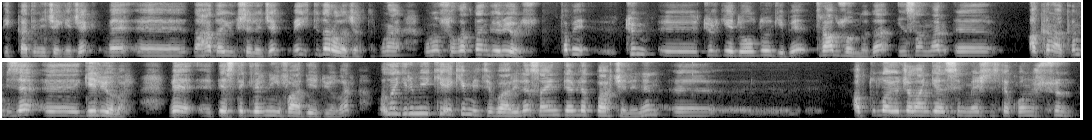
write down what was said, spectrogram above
dikkatini çekecek ve e, daha da yükselecek ve iktidar olacaktır. Buna bunu sokaktan görüyoruz. Tabii tüm e, Türkiye'de olduğu gibi Trabzon'da da insanlar e, akın akın bize e, geliyorlar ve e, desteklerini ifade ediyorlar. Valla 22 Ekim itibariyle Sayın Devlet Bahçeli'nin e, Abdullah Öcalan gelsin mecliste konuşsun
